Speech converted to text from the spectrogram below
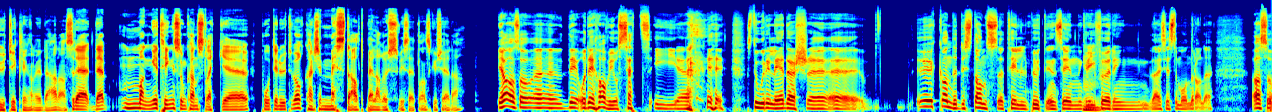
utviklingene der. da. Så det, det er mange ting som kan strekke Putin utover, kanskje mest av alt Belarus, hvis et eller annet skulle skje der. Ja, altså, eh, det, og det har vi jo sett i uh, store leders uh, økende distanse til Putin sin mm. krigføring de siste månedene. Altså,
